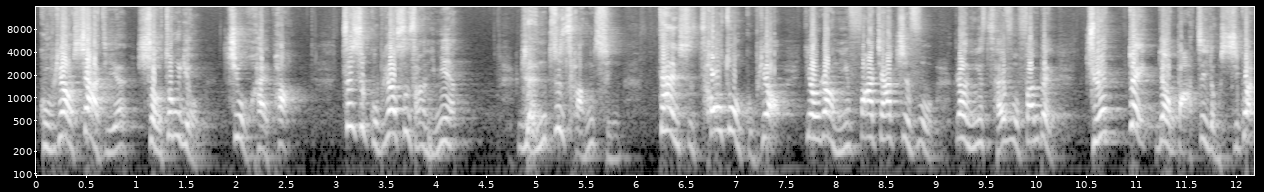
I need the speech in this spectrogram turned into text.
股票下跌手中有就害怕，这是股票市场里面。人之常情，但是操作股票要让您发家致富，让您财富翻倍，绝对要把这种习惯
